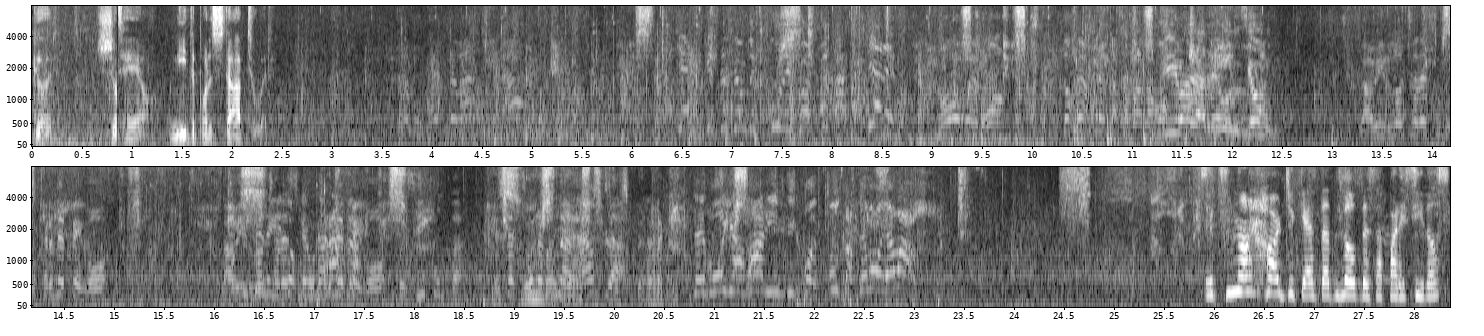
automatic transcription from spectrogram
Good. Show tail. We need to put a stop to it. La virlocha de su mujer me pegó. La virlocha de su mujer me pegó. Pues sí, compa. Esa Zumba ya, esto, esperar a que... Te voy a dar, hijo de puta, te voy a dar. It's not hard to guess that los desaparecidos,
